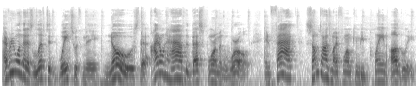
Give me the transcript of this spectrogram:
Everyone that has lifted weights with me knows that I don't have the best form in the world. In fact, sometimes my form can be plain ugly.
